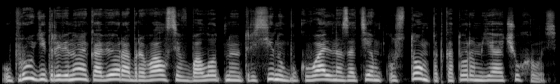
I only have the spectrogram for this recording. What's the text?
Упругий травяной ковер обрывался в болотную трясину буквально за тем кустом, под которым я очухалась.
